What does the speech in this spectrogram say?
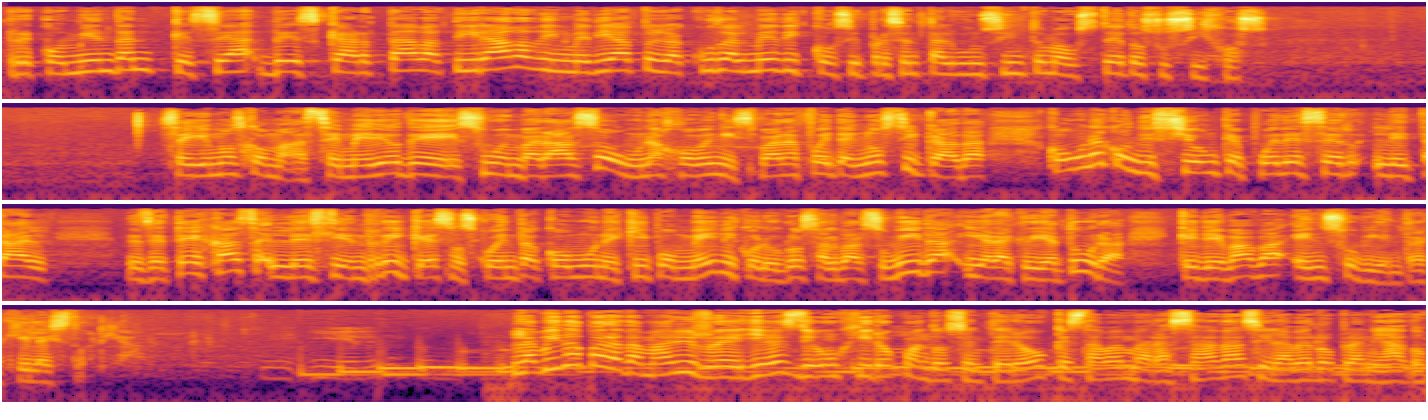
recomiendan que sea descartada, tirada de inmediato y acuda al médico si presenta algún síntoma a usted o sus hijos. Seguimos con más. En medio de su embarazo, una joven hispana fue diagnosticada con una condición que puede ser letal. Desde Texas, Leslie Enríquez nos cuenta cómo un equipo médico logró salvar su vida y a la criatura que llevaba en su vientre. Aquí la historia. La vida para Damaris Reyes dio un giro cuando se enteró que estaba embarazada sin haberlo planeado.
